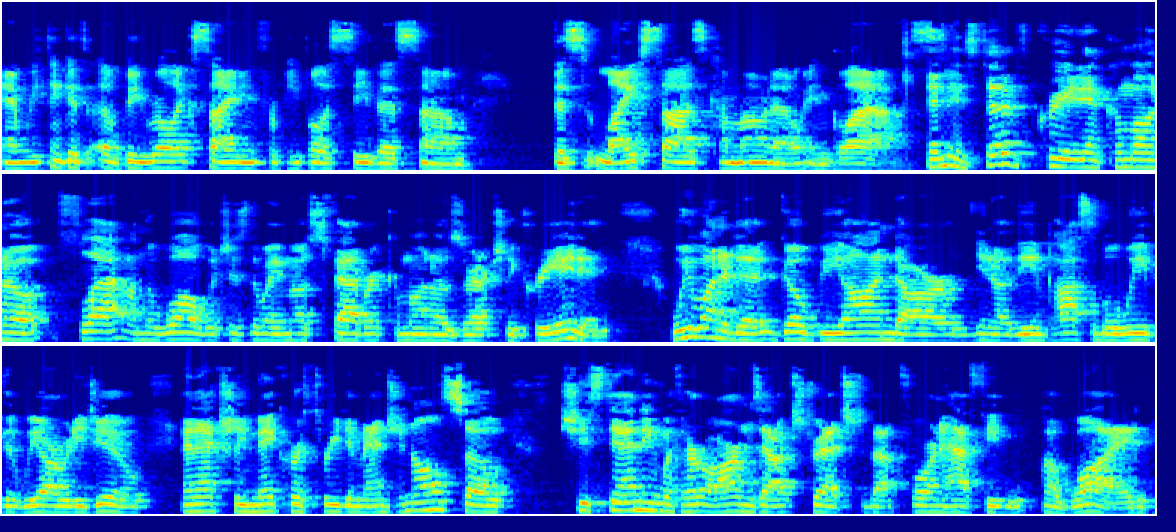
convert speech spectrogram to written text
and we think it'll be real exciting for people to see this this life-size kimono in glass. And instead of creating a kimono flat on the wall, which is the way most fabric kimonos are actually created, we wanted to go beyond our, you know, the impossible weave that we already do and actually make her three-dimensional. So she's standing with her arms outstretched about four and a half feet uh, wide,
